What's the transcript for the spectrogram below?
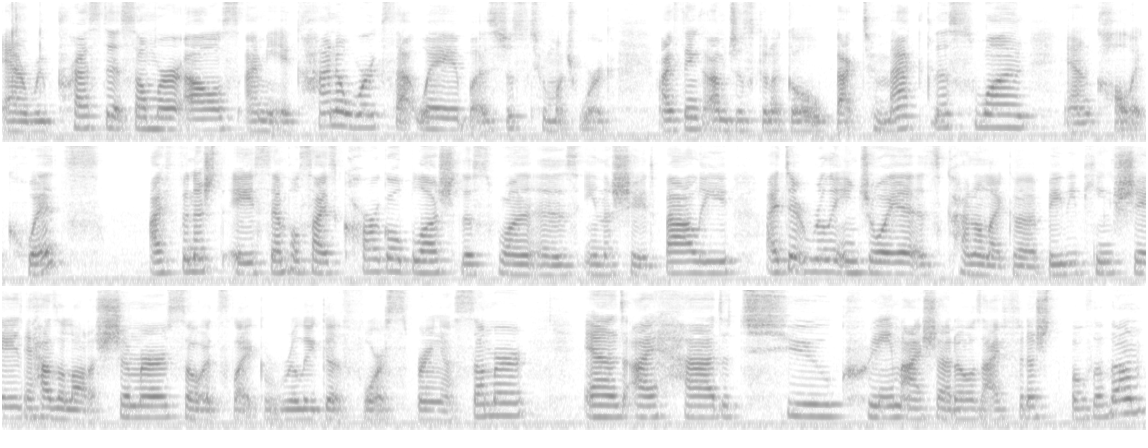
and repressed it somewhere else. I mean, it kind of works that way, but it's just too much work. I think I'm just gonna go back to MAC this one and call it quits. I finished a sample size cargo blush. This one is in the shade Bali. I did really enjoy it. It's kind of like a baby pink shade. It has a lot of shimmer, so it's like really good for spring and summer. And I had two cream eyeshadows. I finished both of them.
